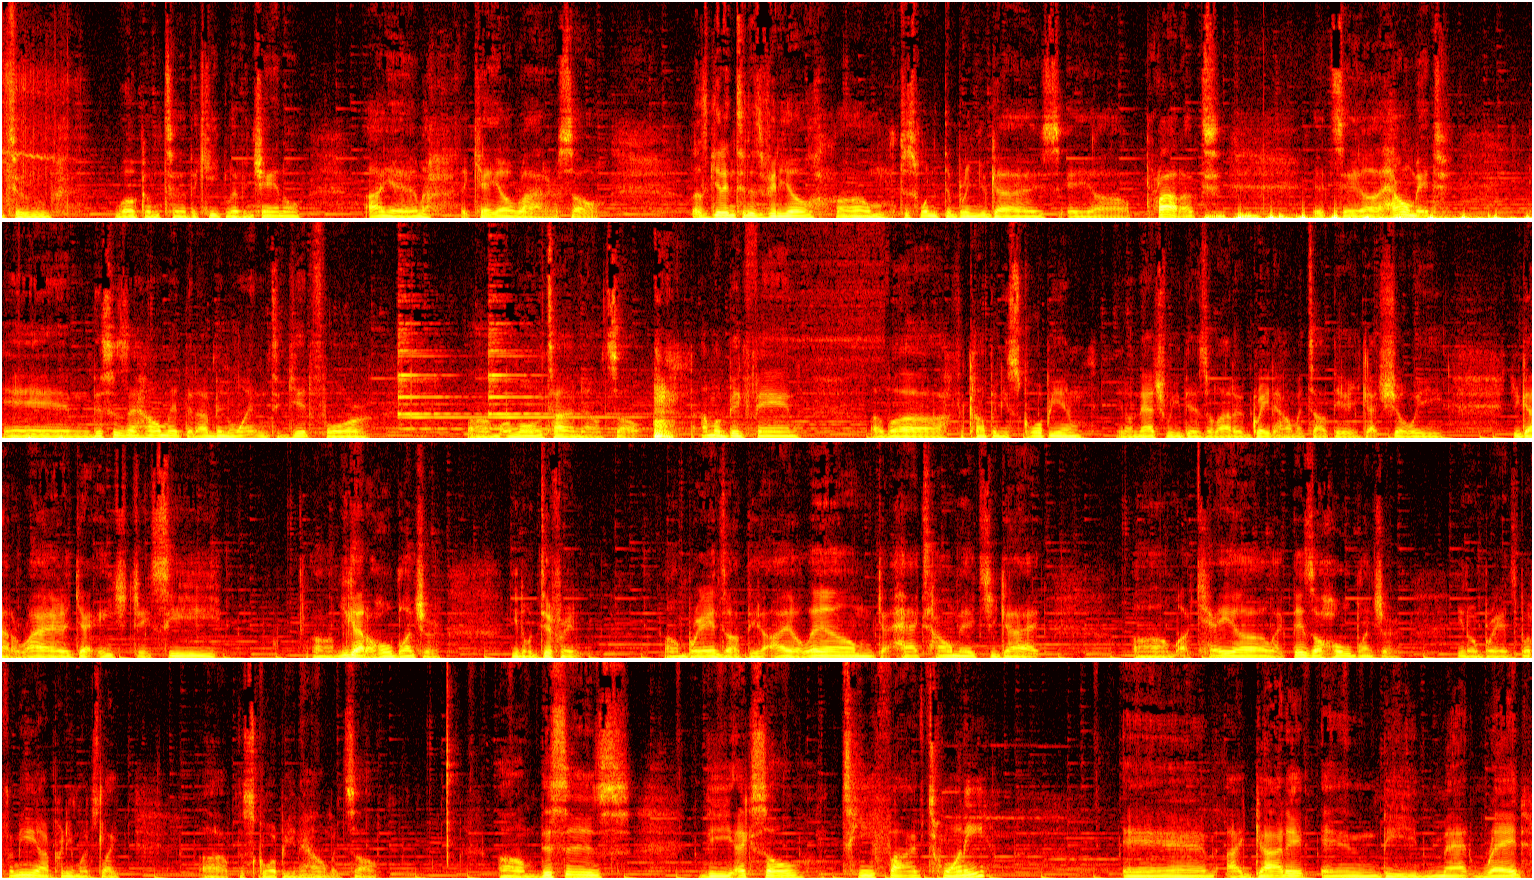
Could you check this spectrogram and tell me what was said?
YouTube? Welcome to the Keep Living channel. I am the KL Rider. So let's get into this video. Um, just wanted to bring you guys a uh, product. It's a uh, helmet, and this is a helmet that I've been wanting to get for um, a long time now. So I'm a big fan of uh, the company Scorpion. You know, naturally, there's a lot of great helmets out there. You got Shoei, you got Orion, you got HJC, um, you got a whole bunch of, you know, different um, brands out there. ILM, you got Hacks helmets, you got um, Akea. Like, there's a whole bunch of, you know, brands. But for me, I pretty much like uh, the Scorpion helmet. So, um, this is the EXO T520 and I got it in the matte red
